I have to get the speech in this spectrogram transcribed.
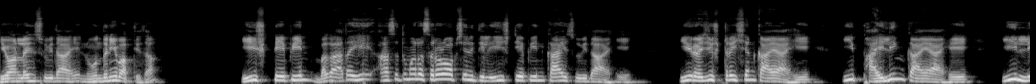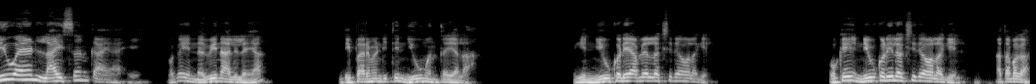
ही ऑनलाईन सुविधा आहे नोंदणी बाबतीत हा. ई स्टेप इन बघा आता हे असं तुम्हाला सरळ ऑप्शन येतील. ई स्टेप इन काय सुविधा आहे? ई रजिस्ट्रेशन काय आहे? ई फायलिंग काय आहे? ई लिव्ह अँड लायसन काय आहे? बघा हे नवीन आलेलं ह्या डिपार्टमेंट इथे न्यू म्हणतं याला. म्हणजे न्यू कडे आपल्याला लक्ष द्यावं लागेल. ओके न्यू कडे लक्ष द्यावं लागेल. आता बघा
